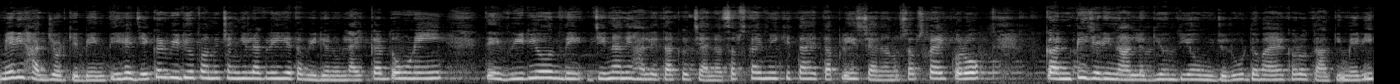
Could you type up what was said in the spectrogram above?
ਮੇਰੀ ਹੱਥ ਜੋੜ ਕੇ ਬੇਨਤੀ ਹੈ, ਜੇਕਰ ਵੀਡੀਓ ਤੁਹਾਨੂੰ ਚੰਗੀ ਲੱਗ ਰਹੀ ਹੈ ਤਾਂ ਵੀਡੀਓ ਨੂੰ ਲਾਈਕ ਕਰ ਦਿਓ ਹੁਣੇ ਹੀ। ਤੇ ਵੀਡੀਓ ਦੀ ਜਿਨ੍ਹਾਂ ਨੇ ਹਾਲੇ ਤੱਕ ਚੈਨਲ ਸਬਸਕ੍ਰਾਈਬ ਨਹੀਂ ਕੀਤਾ ਹੈ, ਤਾਂ ਪਲੀਜ਼ ਚੈਨਲ ਨੂੰ ਸਬਸਕ੍ਰਾਈਬ ਕਰੋ। ਘੰਟੀ ਜਿਹੜੀ ਨਾਲ ਲੱਗੀ ਹੁੰਦੀ ਹੈ, ਉਹਨੂੰ ਜ਼ਰੂਰ ਦਬਾਇਆ ਕਰੋ ਤਾਂ ਕਿ ਮੇਰੀ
